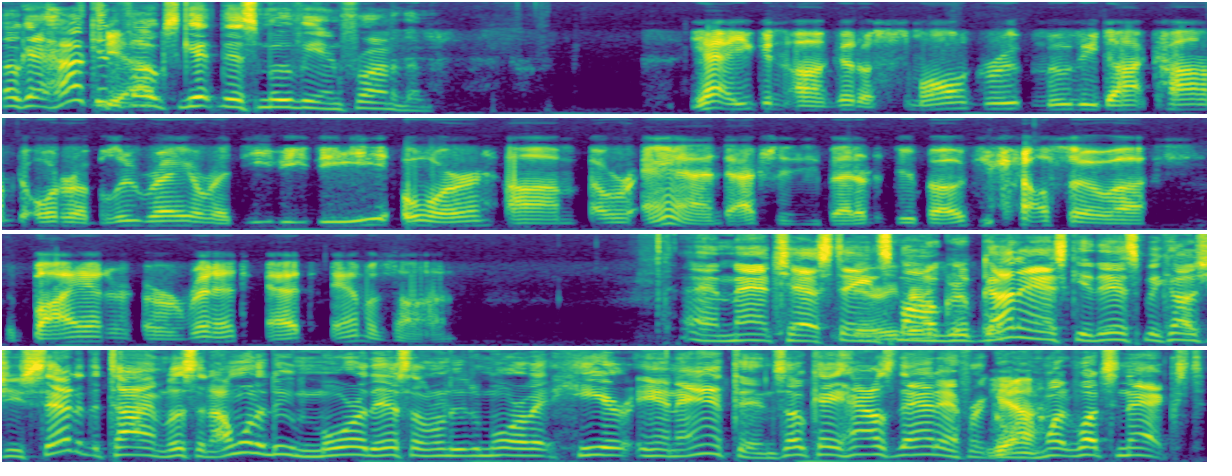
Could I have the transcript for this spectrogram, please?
Okay, how can yeah. folks get this movie in front of them? Yeah, you can uh, go to smallgroupmovie.com to order a Blu-ray or a DVD, or um, or and actually, it's better to do both. You can also uh, buy it or, or rent it at Amazon. And Matt Chastain, very, small very group. Got to ask you this because you said at the time, listen, I want to do more of this. I want to do more of it here in Athens. Okay, how's that effort going? Yeah. What, what's next?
